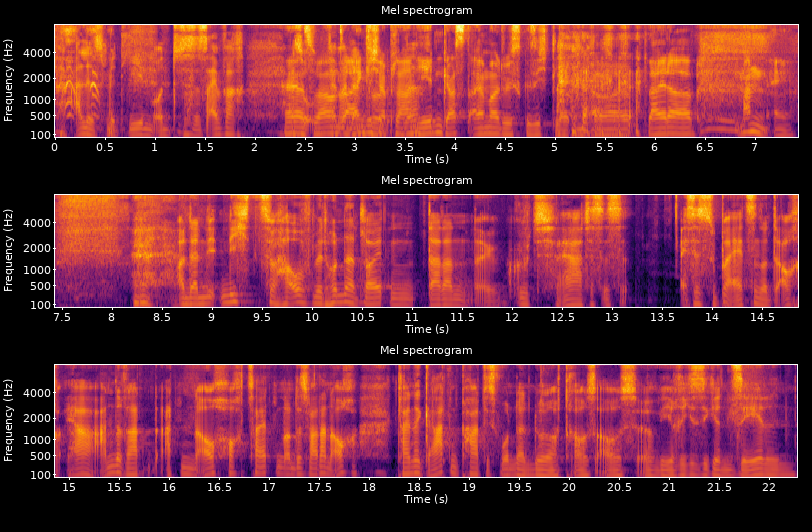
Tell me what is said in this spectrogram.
alles mit jedem. Und das ist einfach. Ja, also, das war unser eigentlicher so, Plan, ne? jeden Gast einmal durchs Gesicht lecken. Aber leider, Mann, ey. Und dann nicht zuhauf mit 100 Leuten da dann, äh, gut, ja, das ist, es ist super ätzend und auch, ja, andere hat- hatten auch Hochzeiten und es war dann auch kleine Gartenpartys, wurden dann nur noch draus aus irgendwie riesigen Sälen.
